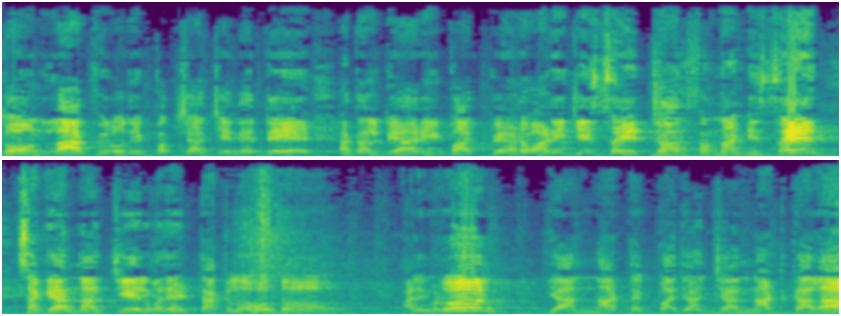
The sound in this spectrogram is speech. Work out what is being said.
दोन लाख विरोधी पक्षाचे नेते अटल बिहारी वाजपेयी अडवाणीजी सहित जॉर्ज फर्नांडिस सहित सगळ्यांना जेलमध्ये टाकलं होतं. आणि म्हणून या नाटकबाजांच्या नाटकाला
